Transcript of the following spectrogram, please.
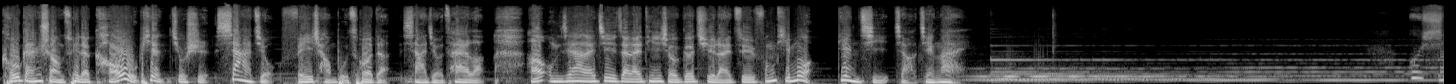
口感爽脆的烤藕片就是下酒非常不错的。下酒菜了。好，我们接下来继续再来听一首歌曲，来自于冯提莫，《踮起脚尖爱》。舞鞋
